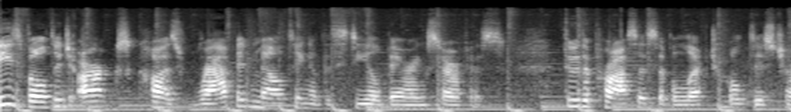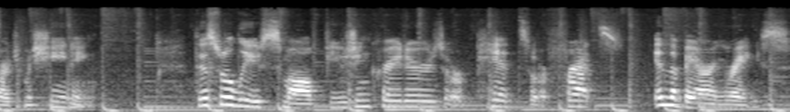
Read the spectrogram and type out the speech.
These voltage arcs cause rapid melting of the steel bearing surface through the process of electrical discharge machining. This will leave small fusion craters or pits or frets in the bearing race.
